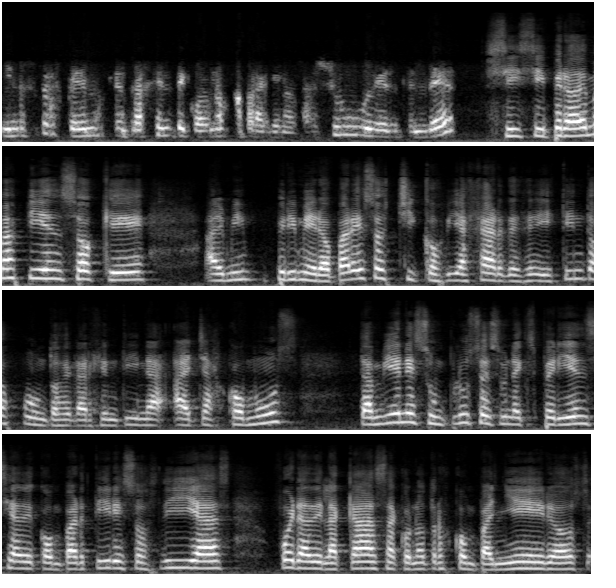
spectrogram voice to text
y nosotros queremos que otra gente conozca para que nos ayude, ¿entendés? Sí, sí, pero además pienso que al primero, para esos chicos viajar desde distintos puntos de la Argentina a Chascomús también es un plus, es una experiencia de compartir esos días, fuera de la casa con otros compañeros,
